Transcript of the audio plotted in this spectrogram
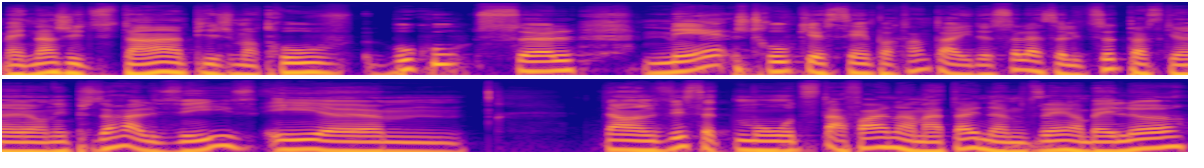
maintenant j'ai du temps puis je me retrouve beaucoup seul. Mais je trouve que c'est important de parler de ça, la solitude, parce qu'on est plusieurs à le vivre et euh, d'enlever cette maudite affaire dans ma tête de me dire, ah, ben là,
